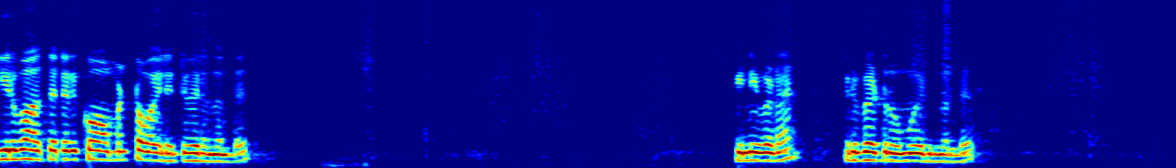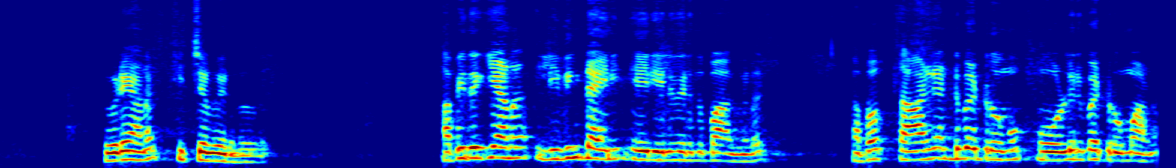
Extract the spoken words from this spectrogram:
ഈ ഒരു ഭാഗത്തായിട്ട് ഒരു കോമൺ ടോയ്ലറ്റ് വരുന്നുണ്ട്. പിന്നെ ഇവിടെ ഒരു ബെഡ്റൂം വരുന്നുണ്ട്. ഇവിടെയാണ് കിച്ചൺ വരുന്നത്. അപ്പൊ ഇതൊക്കെയാണ് ലിവിംഗ് ഡൈനിങ് ഏരിയയിൽ വരുന്ന ഭാഗങ്ങൾ അപ്പൊ താഴെ രണ്ട് ബെഡ്റൂമും മുകളിൽ ഒരു ബെഡ്റൂമാണ്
